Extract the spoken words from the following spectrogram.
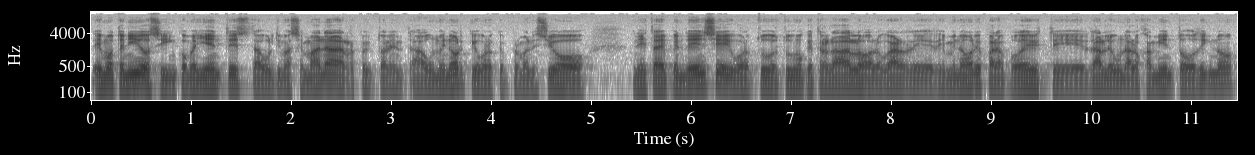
Hemos tenido inconvenientes esta última semana respecto a, un menor que bueno que permaneció en esta dependencia y bueno tuvimos que trasladarlo al hogar de, menores para poder este, darle un alojamiento digno,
